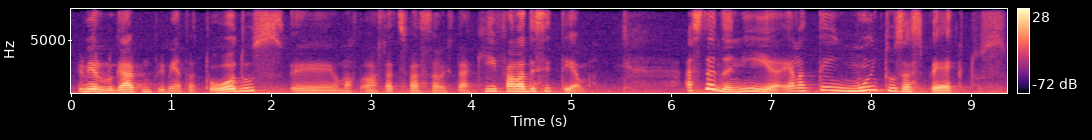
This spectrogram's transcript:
Em primeiro lugar, cumprimento a todos, é uma, uma satisfação estar aqui e falar desse tema. A cidadania, ela tem muitos aspectos,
